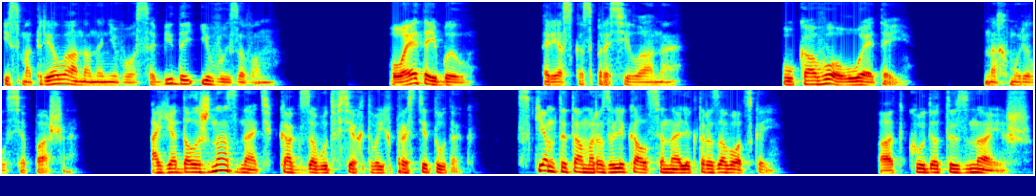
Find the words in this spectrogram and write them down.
И смотрела она на него с обидой и вызовом. «У этой был?» — резко спросила она. «У кого у этой?» — нахмурился Паша. «А я должна знать, как зовут всех твоих проституток? С кем ты там развлекался на электрозаводской?» «Откуда ты знаешь?»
